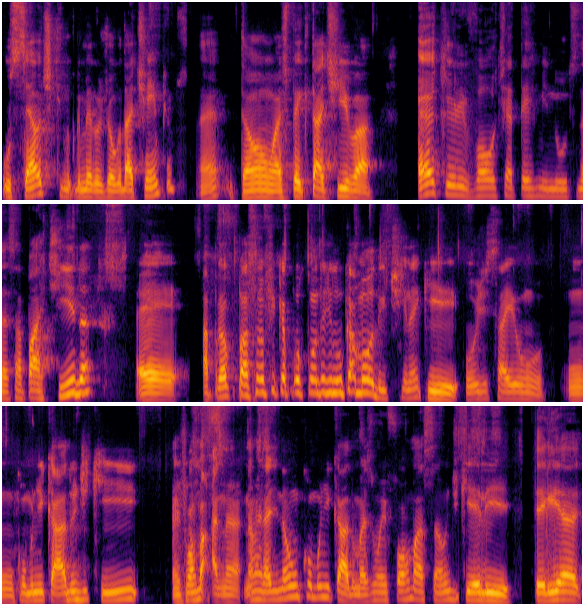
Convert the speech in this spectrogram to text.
o Celtic no primeiro jogo da Champions, né? Então a expectativa é que ele volte a ter minutos nessa partida. É, a preocupação fica por conta de Luka Modric, né? Que hoje saiu um, um comunicado de que informa na, na, verdade não um comunicado, mas uma informação de que ele teria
